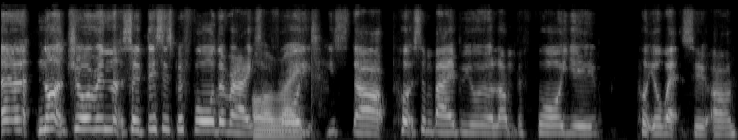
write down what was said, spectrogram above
Uh, not during that. So this is before the race. All before right. you start, put some baby oil on before you put your wetsuit on.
